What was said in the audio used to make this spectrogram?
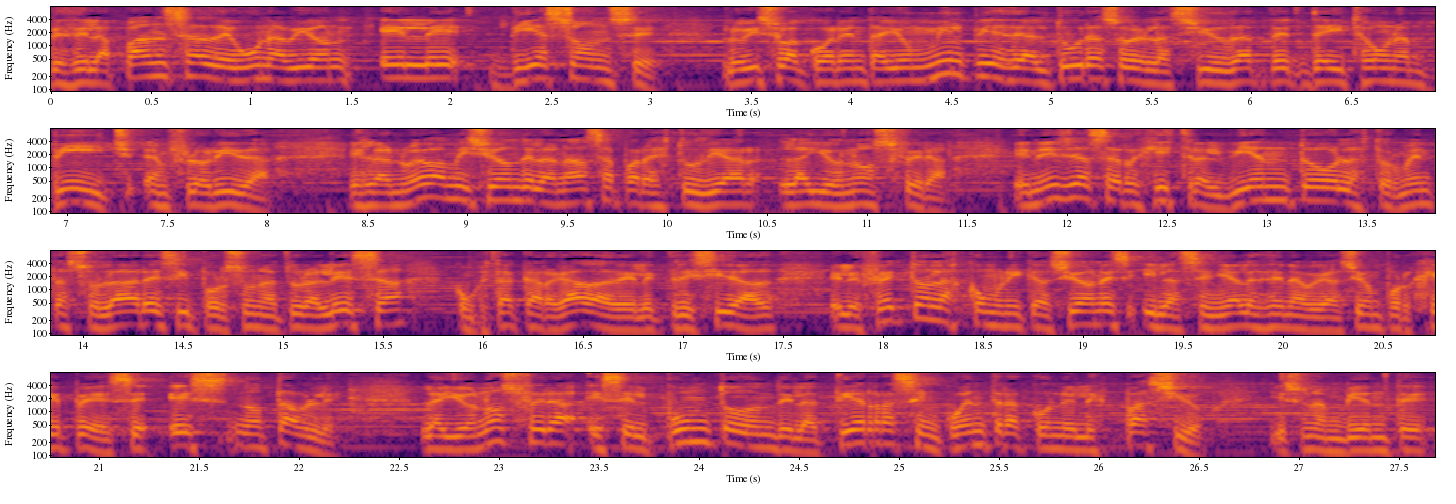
desde la panza de un avión L-1011 Lo hizo a 41.000 pies de altura sobre la ciudad de Daytona Beach, en Florida. Es la nueva misión de la NASA para estudiar la ionosfera. En ella se registra el viento, las tormentas solares y por su naturaleza, como está cargada de electricidad, el efecto en las comunicaciones y las señales de navegación por GPS es notable. La ionosfera es el punto donde la Tierra se encuentra con el espacio y es un ambiente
